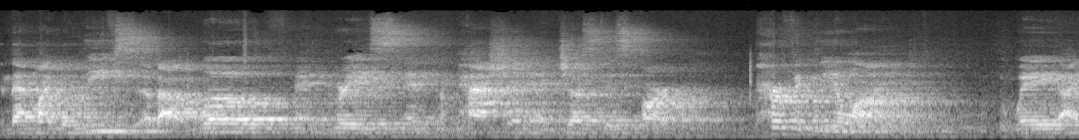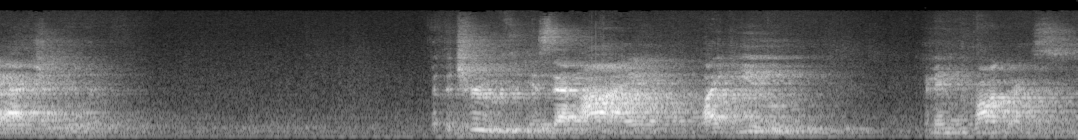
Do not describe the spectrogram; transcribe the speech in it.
and that my beliefs about love and grace and compassion and justice are perfectly aligned with the way I actually live. But the truth is that I, like you, am in progress.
